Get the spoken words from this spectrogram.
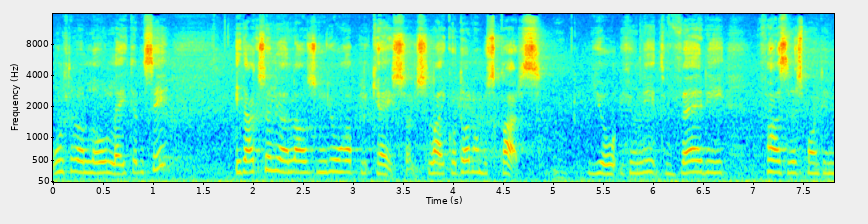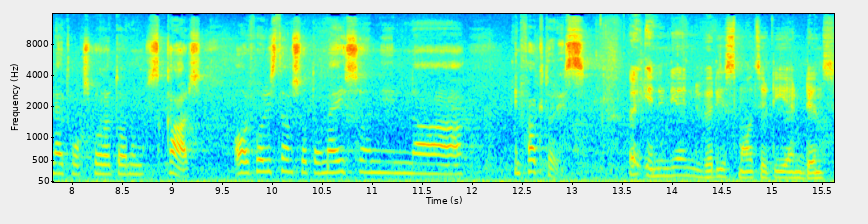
ultra low latency. It actually allows new applications like autonomous cars. You you need very fast responding networks for autonomous cars, or for instance automation in uh, in factories. in India in very small city and dense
